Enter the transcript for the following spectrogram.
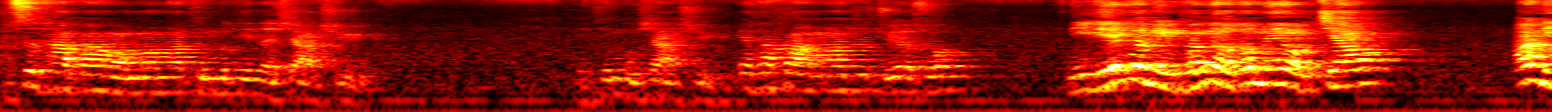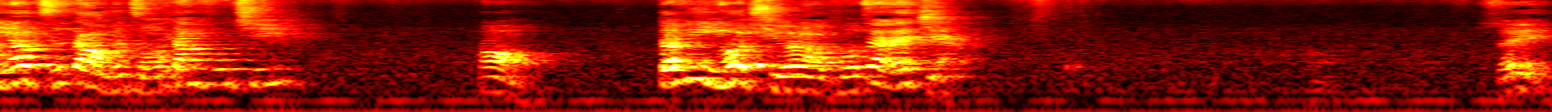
可是他爸爸妈妈听不听得下去？也听不下去，因为他爸妈就觉得说，你连个女朋友都没有交，啊，你要指导我们怎么当夫妻？哦，等你以后娶了老婆再来讲。所以，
